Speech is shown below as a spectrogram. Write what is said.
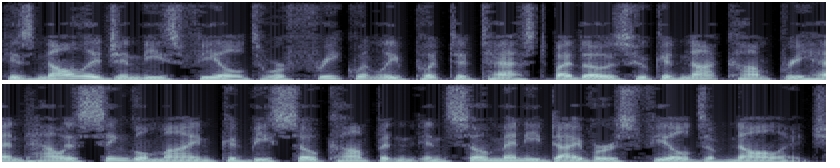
His knowledge in these fields were frequently put to test by those who could not comprehend how a single mind could be so competent in so many diverse fields of knowledge.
